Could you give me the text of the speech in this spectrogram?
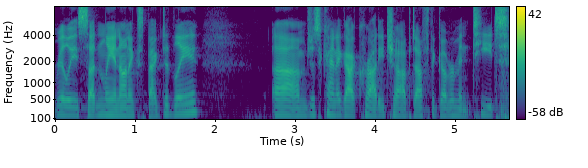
really suddenly and unexpectedly. Um, just kind of got karate chopped off the government teat,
